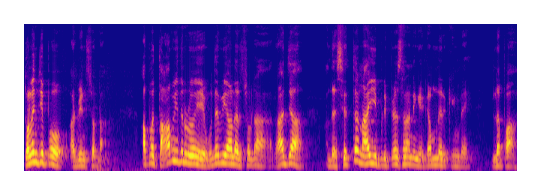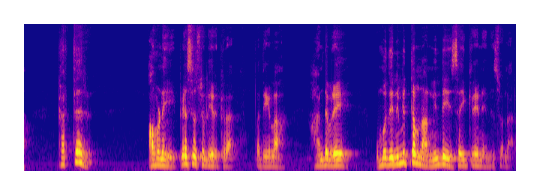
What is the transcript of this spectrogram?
தொலைஞ்சு போ அப்படின்னு சொல்கிறான் அப்போ தாவீதனுடைய உதவியாளர் சொல்கிறான் ராஜா அந்த செத்த நாய் இப்படி பேசுனா நீங்கள் கவனம் இருக்கீங்களே. இல்லைப்பா கர்த்தர் அவனை பேச சொல்லியிருக்கிறார். பார்த்தீங்களா ஆண்டவரே உமது நிமித்தம் நான் நிந்தையை சகிக்கிறேன் என்று சொன்னார்.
